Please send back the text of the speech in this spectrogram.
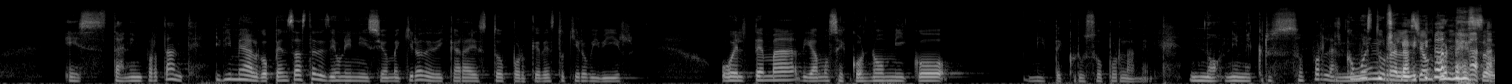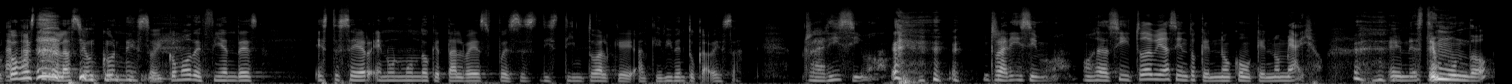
es tan importante. Y dime algo, ¿pensaste desde un inicio, me quiero dedicar a esto porque de esto quiero vivir? o el tema, digamos, económico ni te cruzó por la mente? No, ni me cruzó por la mente. ¿Cómo es tu relación con eso? ¿Cómo es tu relación con eso? ¿Y cómo defiendes este ser en un mundo que tal vez pues es distinto al que, al que vive en tu cabeza? Rarísimo. Rarísimo. O sea, sí, todavía siento que no, como que no me hallo en este mundo,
